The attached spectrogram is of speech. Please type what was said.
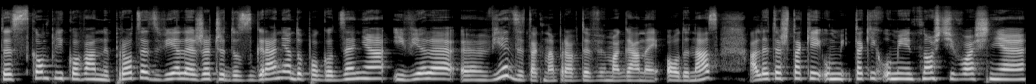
to jest skomplikowany proces, wiele rzeczy do zgrania, do pogodzenia i wiele e, wiedzy tak naprawdę wymaganej od nas, ale też takiej, takich umiejętności właśnie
